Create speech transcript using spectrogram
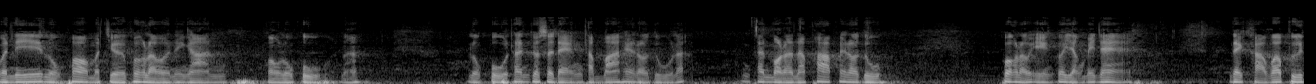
วันนี้หลวงพ่อมาเจอพวกเราในงาน ของหลวงปู่นะหลวงปู่ท่านก็แสดงธรรมะให้เราดูแล้วท่านมรณภาพให้เราดู พวกเราเองก็ยังไม่แน่ ได้ข่าวว่าพื้น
